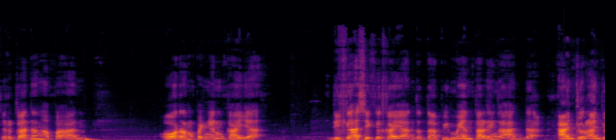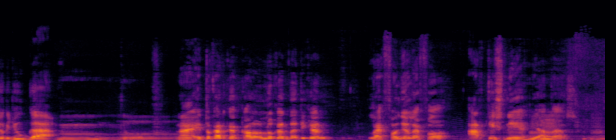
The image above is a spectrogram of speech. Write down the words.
Terkadang apaan? Orang pengen kaya dikasih kekayaan tetapi mentalnya nggak ada hancur-hancur juga Hmm. Tuh. Nah, itu kan kan kalau lu kan tadi kan levelnya level artis nih ya di Hmm. atas. Hmm.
